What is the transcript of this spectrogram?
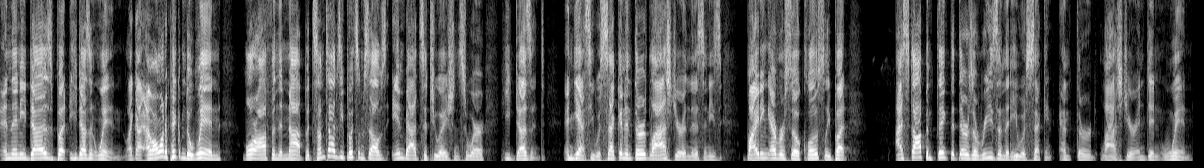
and then he does, but he doesn't win. Like I, I want to pick him to win more often than not, but sometimes he puts himself in bad situations to where he doesn't. And yes, he was second and third last year in this, and he's biting ever so closely. But I stop and think that there's a reason that he was second and third last year and didn't win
